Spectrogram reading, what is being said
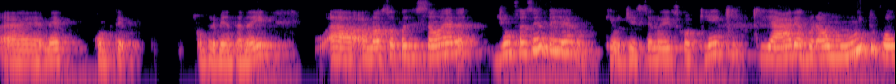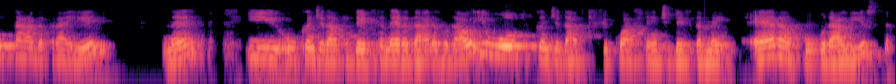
é, né, complementando aí, a, a, nossa oposição era de um fazendeiro, que eu disse a Luiz Coquinha, que, que a área rural muito voltada para ele, né? E o candidato dele também era da área rural, e o outro candidato que ficou à frente dele também era ruralista,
